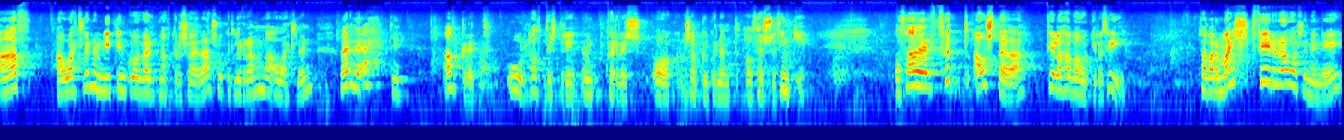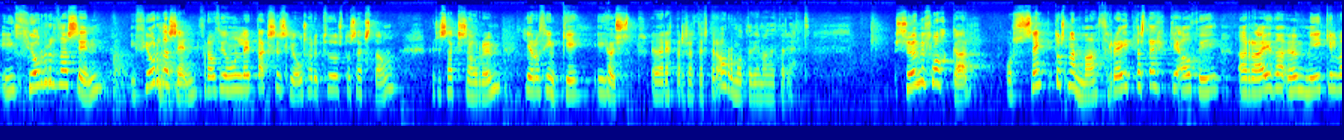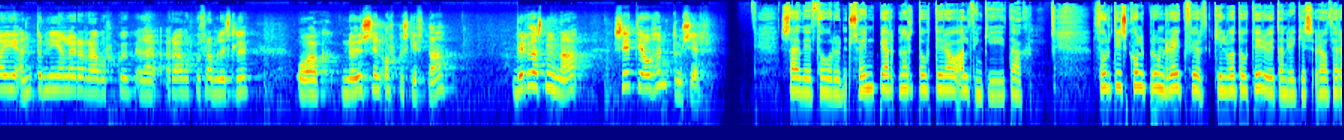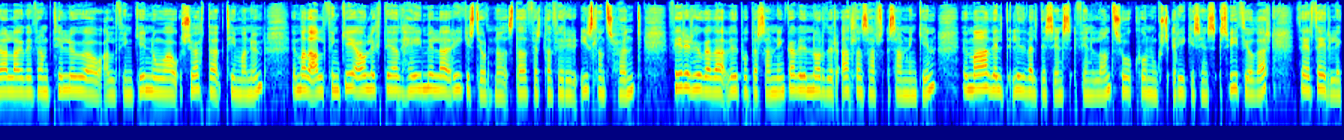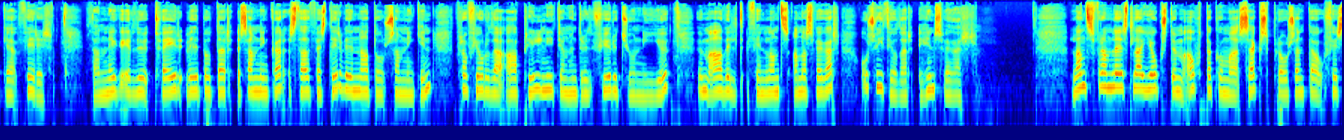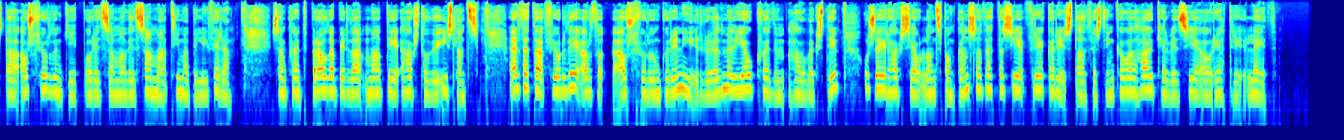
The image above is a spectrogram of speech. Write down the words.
að áætlun um nýtingu og verð náttúrusvæða, svo kallur ramma áætlun, verði ekki afgreidd úr háttvirtri umhverfis- og samgöngunefnd á þessu þingi. Og það er full ástæða til að hafa áhyggjur af því. Það var mælt fyrir áætluninni í fjórða sinn, í fjórða sinn frá því að hún leit dagsins ljós árið 2016, fyrir sex árum, hér á þingi í haust, eða réttara sagt eftir áramót ef ég man þetta rétt. Sömu flokkar og seint og snemma þreytast ekki á því að ræða um mikilvægi endurnýjanlegrar raforku eða raforkuframleiðslu og nauðsyn orkuskipta virðast núna sitja á höndum sér. Sagði Þórun Sveinbjarnardóttir á Alþingi í dag. Þórdís Kolbrún Reykjörð Kilvadóttir utanríkisráþæra lagði fram tillögu á Alþingi nú á sjötta tímanum um að Alþingi álekti að heimila ríkistjórnað staðfesta fyrir Íslands hönd fyrir hugaða viðbútarsamninga við Norður Allandshafssamningin um aðild liðveldisins Finnlands og konungsríkisins Svíþjóðar þegar þeir leikja fyrir. Þannig yrðu tveir viðbótar samningar staðfestir við NATO-samningin frá 4. april 1949 um aðild Finnlands annarsvegar og Svíþjóðar hinsvegar. Landsframleiðsla jógst um 8,6% á fyrsta ásfjórðungi borið sama við sama tímabili í fyrra. samkvæmt bráðabyrða mati Hagstofu Íslands. Er þetta fjörði ásfjörðungurinn í röð með jákvæðum hagvexti og segir Hagsjá Landsbankans að þetta sé frekari staðfesting á að hagkerfið sé á réttri leið.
